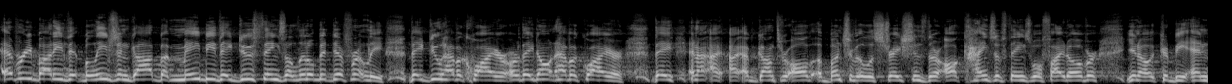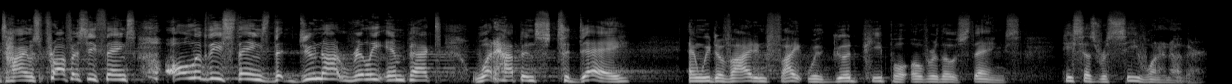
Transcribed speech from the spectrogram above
everybody that believes in God, but maybe they do things a little bit differently. They do have a choir or they don't have a choir. They, and I, have gone through all a bunch of illustrations. There are all kinds of things we'll fight over. You know, it could be end times prophecy things, all of these things that do not really impact what happens today. And we divide and fight with good people over those things. He says, receive one another.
